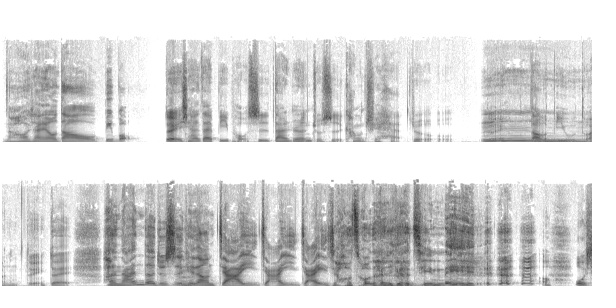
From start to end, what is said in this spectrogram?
然后想要到 Bibo，。对，现在在 Bibo 是担任就是 Country Head，就对，嗯、到了 B 五段，对对，很难得就是可以当甲乙甲乙甲乙交错的一个 经历。哦，我现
